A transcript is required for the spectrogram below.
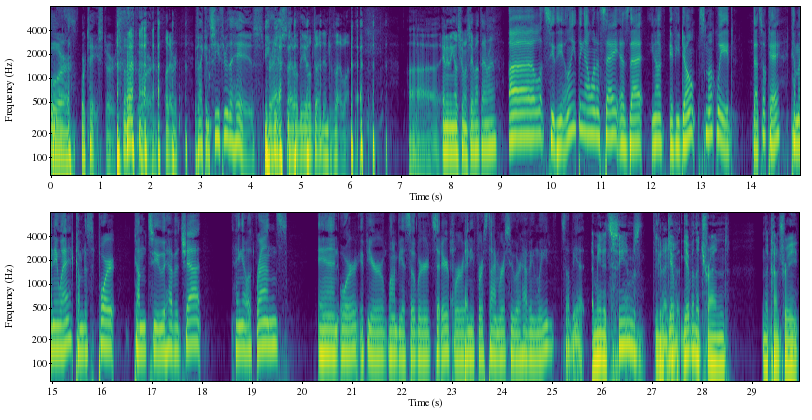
or or taste, or smoke, or whatever. If I can see through the haze, perhaps I will be able to identify one. Uh, anything else you want to say about that, Riley? Uh, let's see. The only thing I want to say is that, you know, if, if you don't smoke weed, that's okay. Come anyway. Come to support. Come to have a chat, hang out with friends. And, or if you want to be a sober sitter for any first timers who are having weed, so be it. I mean, it seems, you know, given, given the trend in the country,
